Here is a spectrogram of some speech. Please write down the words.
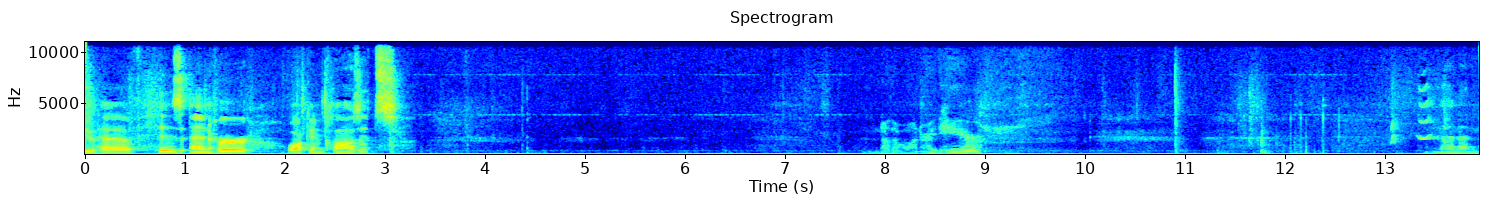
do have his and her walk-in closets. Another one right here. And then an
